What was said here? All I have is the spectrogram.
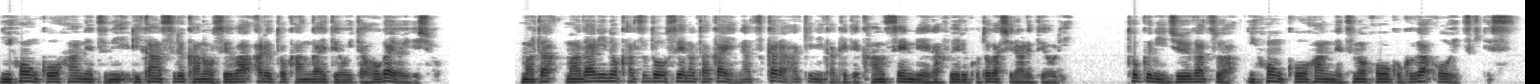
日本高反熱に罹患する可能性はあると考えておいた方が良いでしょう。また、マダニの活動性の高い夏から秋にかけて感染例が増えることが知られており、特に10月は日本高反熱の報告が多い月です。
